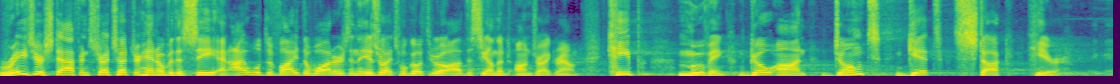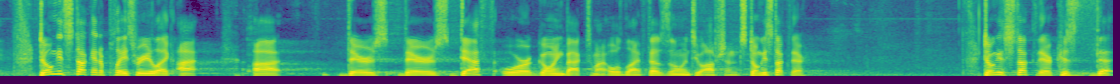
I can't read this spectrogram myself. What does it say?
Raise your staff and stretch out your hand over the sea, and I will divide the waters, and the Israelites will go through the sea on, the, on dry ground. Keep moving. Go on. Don't get stuck here. Don't get stuck at a place where you're like, I, uh, there's, there's death or going back to my old life. Those are the only two options. Don't get stuck there. Don't get stuck there because the,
